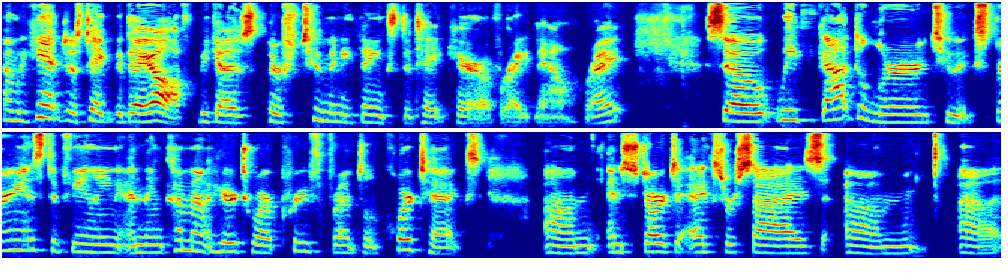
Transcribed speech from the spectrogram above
And we can't just take the day off because there's too many things to take care of right now right? So we've got to learn to experience the feeling and then come out here to our prefrontal cortex um, and start to exercise um, uh,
